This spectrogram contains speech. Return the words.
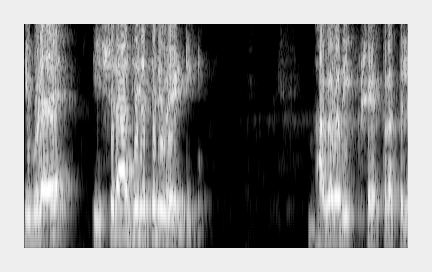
ഇവിടെ ഈശ്വരാധീനത്തിന് വേണ്ടി ഭഗവതി ക്ഷേത്രത്തിൽ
